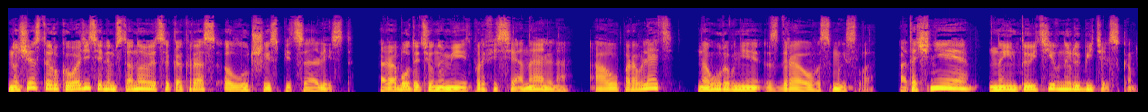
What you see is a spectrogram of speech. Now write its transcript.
Но часто руководителем становится как раз лучший специалист. Работать он умеет профессионально, а управлять на уровне здравого смысла, а точнее, на интуитивно-любительском.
